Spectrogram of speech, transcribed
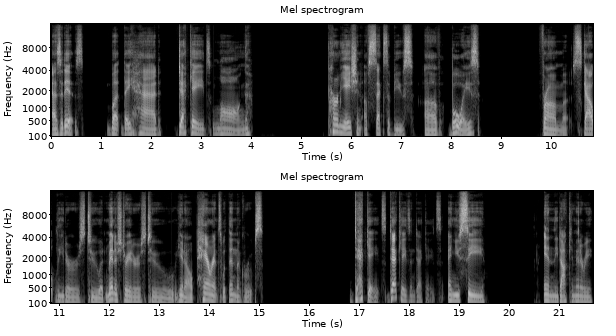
as it is but they had decades long permeation of sex abuse of boys from scout leaders to administrators to, you know, parents within the groups. Decades, decades and decades. And you see in the documentary,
